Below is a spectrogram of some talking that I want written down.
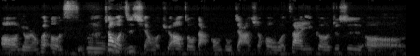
呃有人会饿死。嗯像我之前我去澳洲打工度假的时候，我在一个就是呃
